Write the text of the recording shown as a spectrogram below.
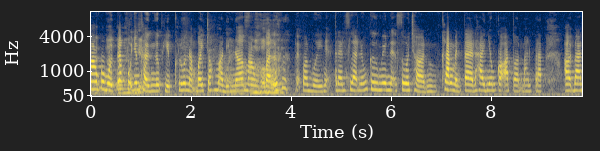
ម៉ោង6ព្រឹកពួកខ្ញុំត្រូវងើបរៀបខ្លួនដើម្បីចុះមក dinner ម៉ោង7ពាក់ព័ន្ធមួយអ្នក translate ខ្ញុំគឺមានអ្នកសួរច្រើនខ្លាំងមែនតើហើយខ្ញុំក៏អត់ទាន់បានប្រាប់ ឲ្យបាន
